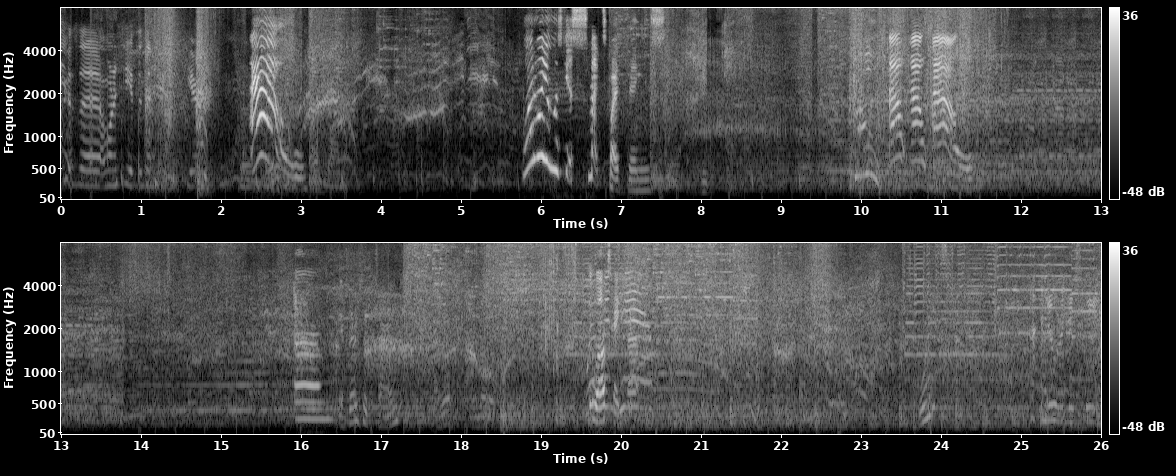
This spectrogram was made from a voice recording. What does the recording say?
because uh, I want to see if there's anything here. Ow! Why do I always get smacked by things? Ow, ow, ow! Um, If there's a tank, I don't, I know. ooh, I'll take that. What? I don't understand.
